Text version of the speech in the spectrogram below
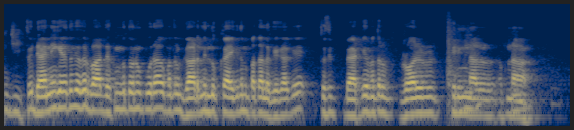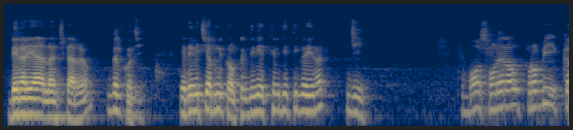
ਜੀ। ਤੁਸੀਂ ਡਾਈਨਿੰਗ ਏਰੀਆ ਤੋਂ ਵੀ ਅਗਰ ਬਾਹਰ ਦੇਖੋਗੇ ਤੁਹਾਨੂੰ ਪੂਰਾ ਮਤਲਬ ਗਾਰਡਨ ਦੀ ਲੁੱਕ ਆਏਗੀ ਤੁਹਾਨੂੰ ਪਤਾ ਲੱਗੇਗਾ ਕਿ ਤੁਸੀਂ ਬੈਠ ਕੇ ਮਤਲਬ ਰਾਇਲ ਫੀਲਿੰਗ ਨਾਲ ਆਪਣਾ ਡਿਨਰ ਜਾਂ ਲੰਚ ਕਰ ਰਹੇ ਹੋ। ਬਿਲਕੁਲ। ਜੀ ਇਹਦੇ ਵਿੱਚ ਆਪਣੀ ਕਰੋਕਰੀ ਦੀ ਵੀ ਇੱਥੇ ਵੀ ਦਿੱਤੀ ਹੋਈ ਹੈ ਜੀ। ਬਹੁਤ ਸੋਹਣੇ ਨਾਲ ਉੱਪਰੋਂ ਵੀ ਇੱਕ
